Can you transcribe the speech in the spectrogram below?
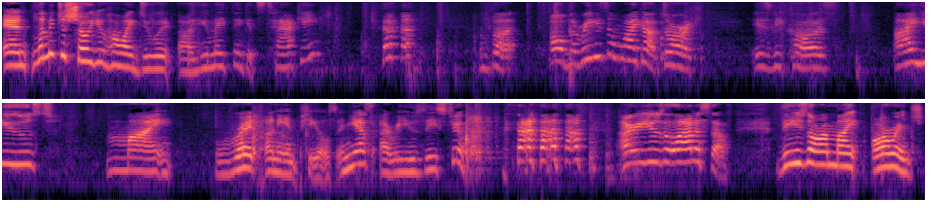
And let me just show you how I do it. Uh, you may think it's tacky. but, oh, the reason why I got dark is because I used my red onion peels. And yes, I reuse these too. I reuse a lot of stuff. These are my orange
